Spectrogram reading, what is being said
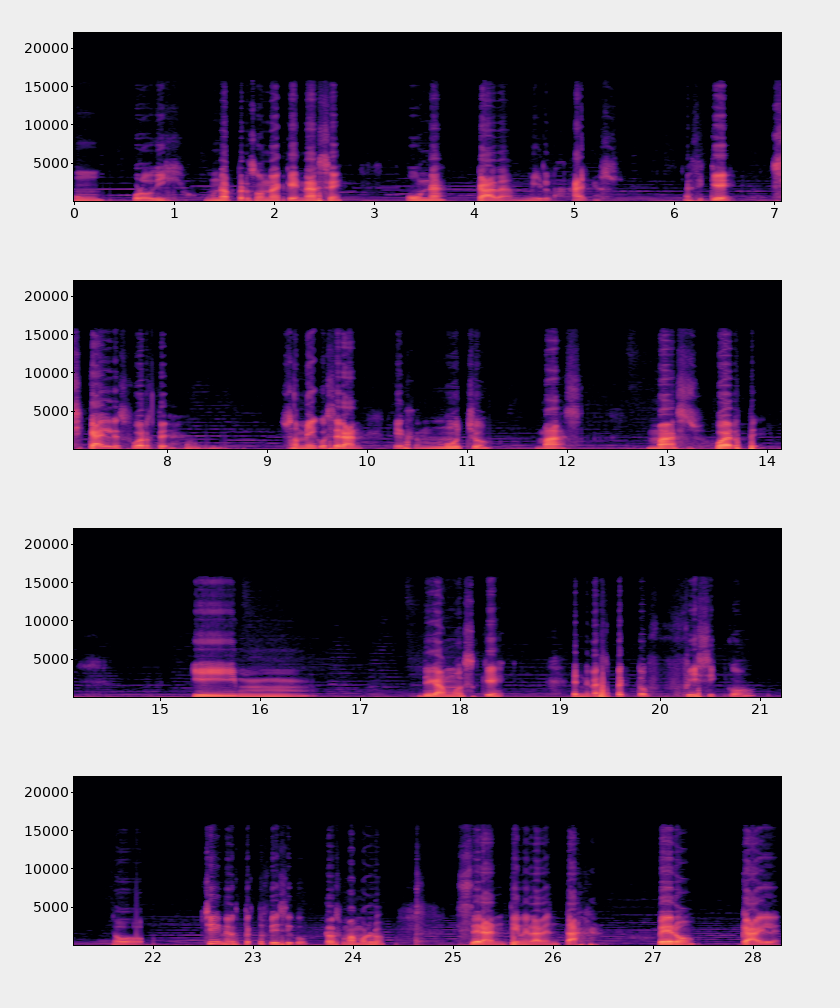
un prodigio. Una persona que nace una cada mil años. Así que si Kyle es fuerte, sus amigos serán es mucho más, más fuerte. Y mm, digamos que en el aspecto físico, o sí, en el aspecto físico, resumámoslo, Serán tiene la ventaja. Pero Kyle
